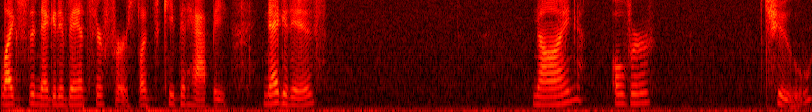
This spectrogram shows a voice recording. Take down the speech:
likes the negative answer first. Let's keep it happy. Negative 9 over 2,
